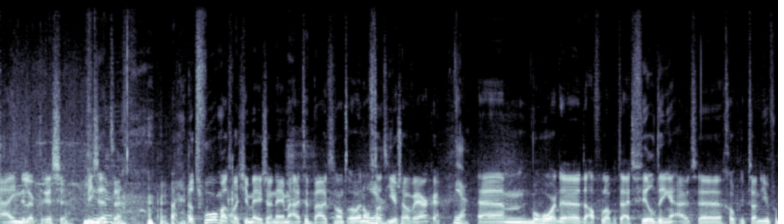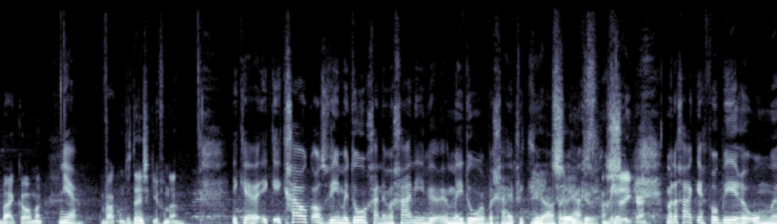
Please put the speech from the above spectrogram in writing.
Eindelijk, is ze. Lisette. dat format wat je mee zou nemen uit het buitenland. Oh, en of Ja. dat hier zou werken. Ja, Ehm, we hoorden de afgelopen tijd veel dingen uit eh, Groot-Brittannië voorbij komen. ja. Waar komt het deze keer vandaan? Ik, eh, ik, ik ga ook als we hiermee doorgaan en we gaan hier weer mee door, begrijp ik. eh, Ja, zojuist. zeker. Zeker. Maar dan ga ik echt proberen om, eh,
